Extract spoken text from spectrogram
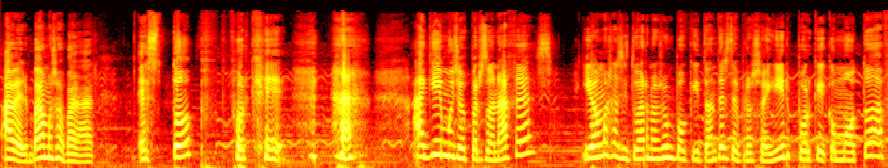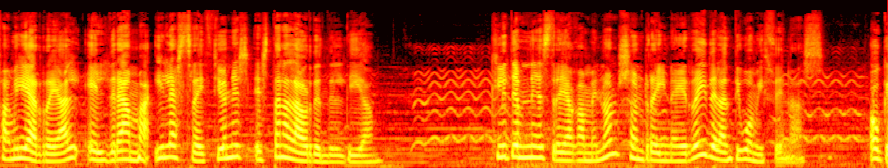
A ver, vamos a parar stop porque aquí hay muchos personajes y vamos a situarnos un poquito antes de proseguir porque como toda familia real, el drama y las traiciones están a la orden del día. Clitemnestra y Agamenón son reina y rey del antiguo Micenas. Ok,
